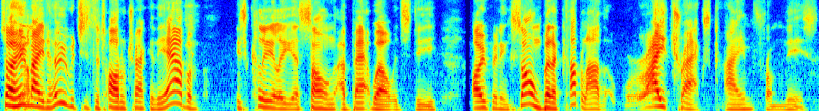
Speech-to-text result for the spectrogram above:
So Who Yep. Made Who, which is the title track of the album, is clearly a song about well, it's the opening song, but a couple other great tracks came from this.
